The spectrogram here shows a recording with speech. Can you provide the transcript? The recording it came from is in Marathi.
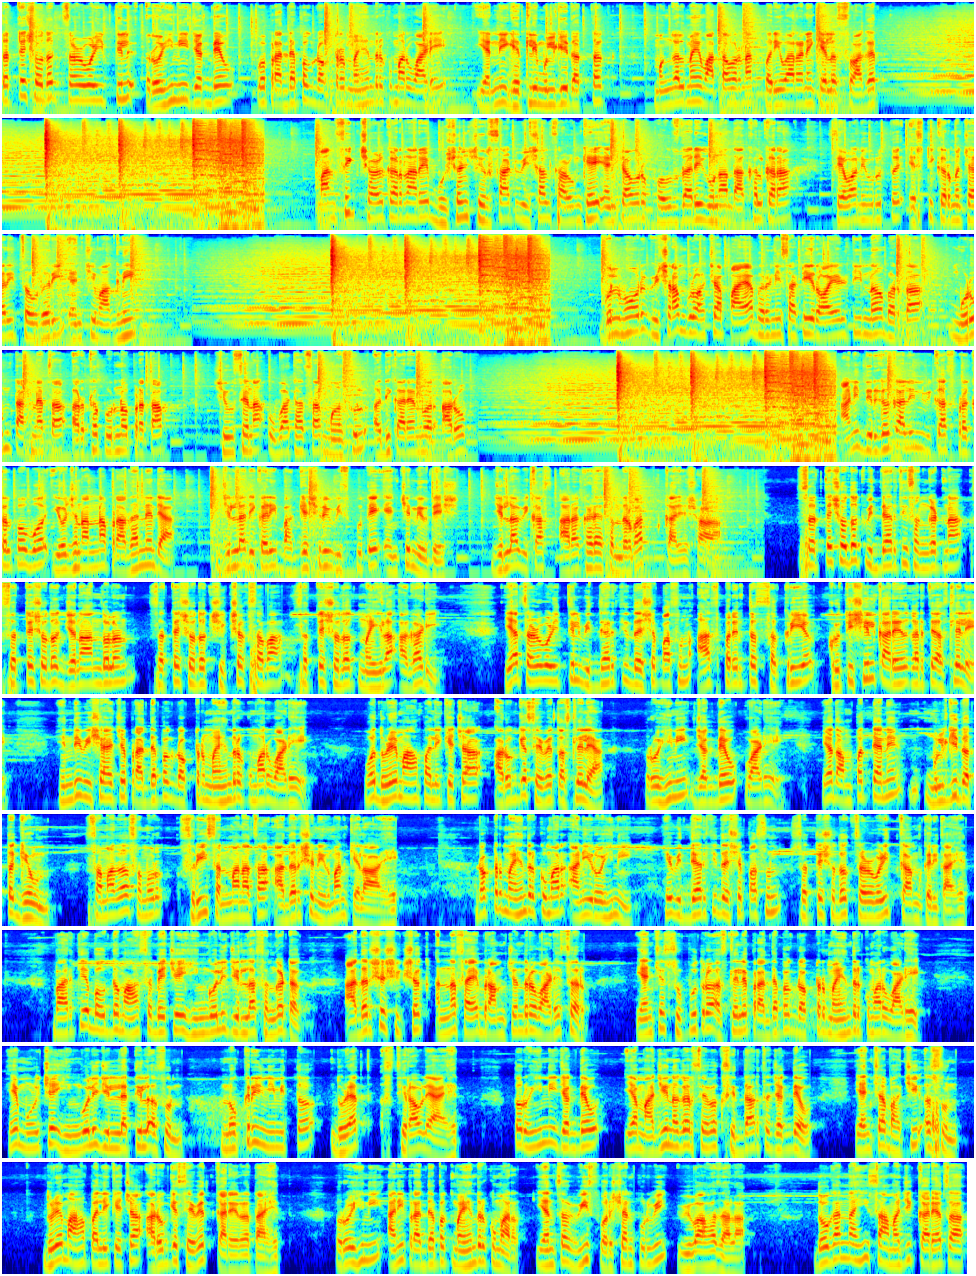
सत्यशोधक चळवळीतील रोहिणी जगदेव व प्राध्यापक डॉक्टर महेंद्रकुमार वाडे यांनी घेतली मुलगी दत्तक. मंगलमय वातावरणात परिवाराने केलं स्वागत. मानसिक छळ करणारे भूषण शिरसाट विशाल साळुंखे यांच्यावर फौजदारी गुन्हा दाखल करा. सेवानिवृत्त एस टी कर्मचारी चौधरी यांची मागणी. गुलमोहर विश्रामगृहाच्या पायाभरणीसाठी रॉयल्टी न भरता मुरुम टाकण्याचा अर्थपूर्ण प्रताप शिवसेना उबाठाचा महसूल अधिकाऱ्यांवर आरोप. आणि दीर्घकालीन विकास प्रकल्प व योजनांना प्राधान्य द्या जिल्हाधिकारी भाग्यश्री विस्पुते यांचे निर्देश जिल्हा विकास आराखड्यासंदर्भात कार्यशाळा. सत्यशोधक विद्यार्थी संघटना सत्यशोधक जनआंदोलन सत्यशोधक शिक्षक सभा सत्यशोधक महिला आघाडी या चळवळीतील विद्यार्थी दशेपासून आजपर्यंत सक्रिय कृतिशील कार्यकर्ते असलेले हिंदी विषयाचे प्राध्यापक डॉक्टर महेंद्र कुमार वाढे व धुळे महापालिकेच्या आरोग्य सेवेत असलेल्या रोहिणी जगदेव वाढे या दाम्पत्याने मुलगी दत्तक घेऊन समाजासमोर स्त्री सन्मानाचा आदर्श निर्माण केला आहे. डॉक्टर महेंद्र कुमार आणि रोहिणी हे विद्यार्थी दशेपासून सत्यशोधक चळवळीत काम करीत आहेत. भारतीय बौद्ध महासभेचे हिंगोली जिल्हा संघटक आदर्श शिक्षक अण्णासाहेब रामचंद्र वाढे सर यांचे सुपुत्र असलेले प्राध्यापक डॉक्टर महेंद्रकुमार वाढे हे मूळचे हिंगोली जिल्ह्यातील असून नोकरीनिमित्त धुळ्यात स्थिरावले आहेत. तर रोहिणी जगदेव या माजी नगरसेवक सिद्धार्थ जगदेव यांच्या भाची असून धुळे महापालिकेच्या आरोग्य सेवेत कार्यरत आहेत. रोहिणी आणि प्राध्यापक महेंद्र कुमार यांचा वीस वर्षांपूर्वी विवाह झाला. दोघांनाही सामाजिक कार्याचा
